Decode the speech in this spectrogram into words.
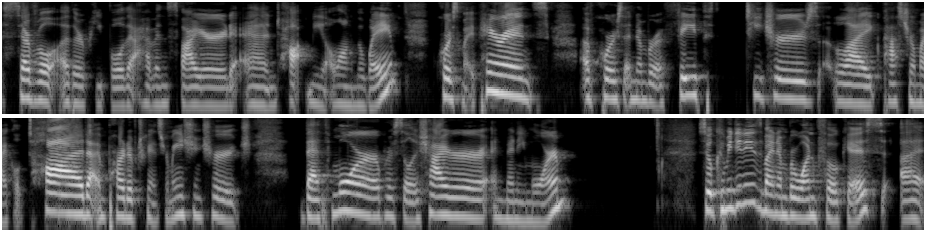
several other people that have inspired and taught me along the way. Of course, my parents, of course, a number of faith teachers like Pastor Michael Todd. I'm part of Transformation Church, Beth Moore, Priscilla Shirer, and many more. So, community is my number one focus. Uh,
